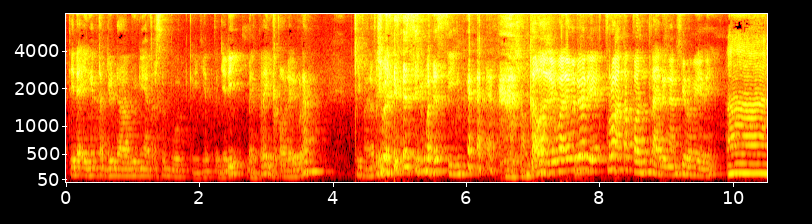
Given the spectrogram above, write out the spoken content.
tidak ingin terjun dalam dunia tersebut kayak gitu. Jadi baik lagi kalau dari orang gimana pribadi masing-masing? Kalau dari mana berdua dia pro atau kontra dengan film ini? Ah,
